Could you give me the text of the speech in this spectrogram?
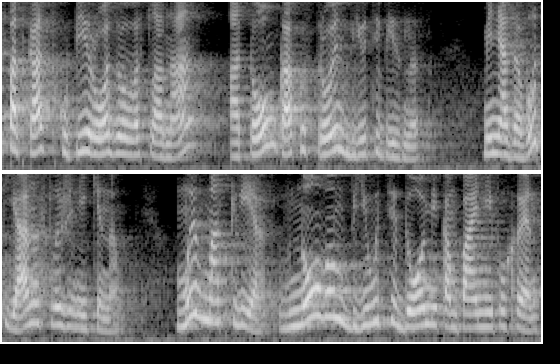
подкаст «Купи розового слона» о том, как устроен бьюти-бизнес. Меня зовут Яна Сложеникина. Мы в Москве, в новом бьюти-доме компании Hands.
